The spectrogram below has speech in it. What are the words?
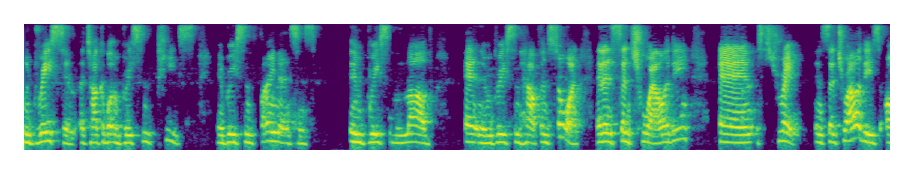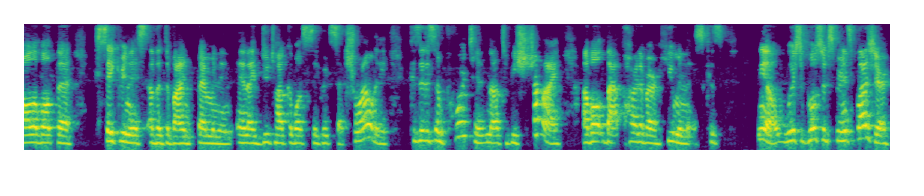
embracing. I talk about embracing peace, embracing finances, embracing love, and embracing health, and so on. And then sensuality and strength and sensuality is all about the sacredness of the divine feminine and i do talk about sacred sexuality because it is important not to be shy about that part of our humanness because you know we're supposed to experience pleasure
